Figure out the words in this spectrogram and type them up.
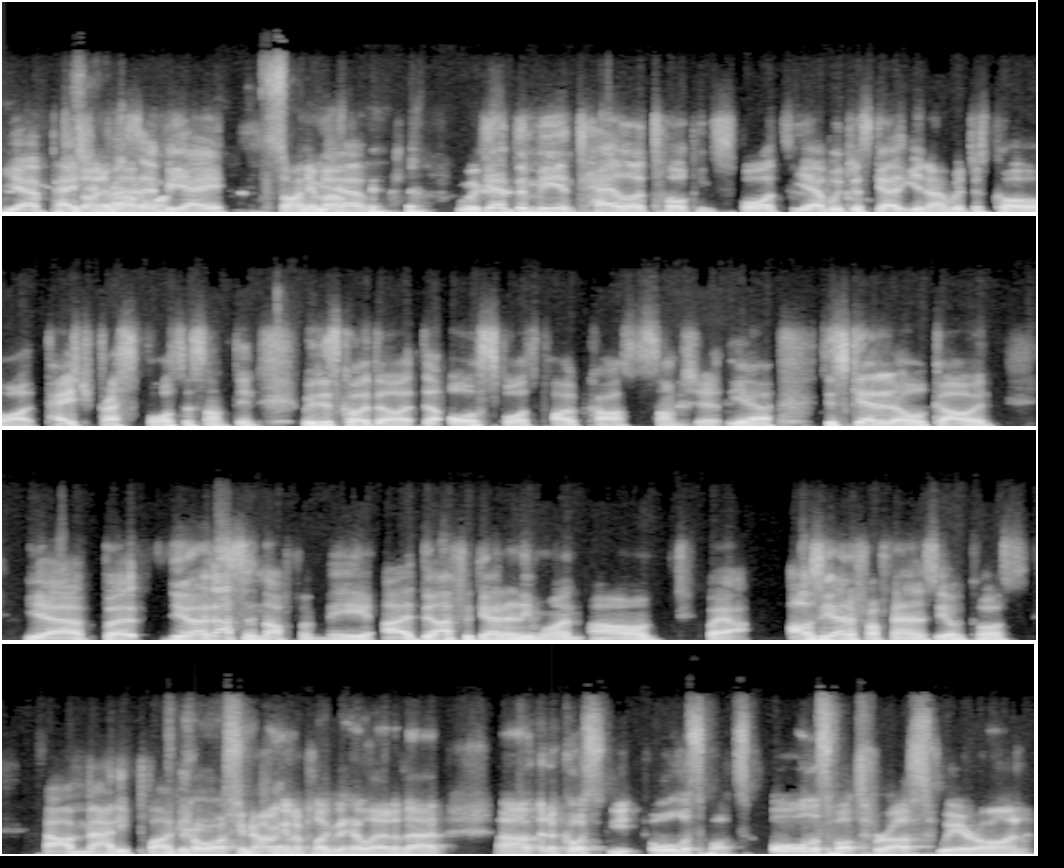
Yeah, pastry Sign him press up. NBA. Sign him Yeah, up. we'll get the me and Taylor talking sports. Yeah, we'll just get you know we'll just call it what, pastry press sports or something. We just call it the the all sports podcast or some shit. Yeah, just get it all going. Yeah, but you know that's enough for me. Uh, did I forget anyone? Um, but Aussie NFL fantasy, of course. Uh, Maddie, plug it. Of course, you know I'm Yeah. going to plug the hell out of that. Um, and of course, all the spots, all the spots for us. We're on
